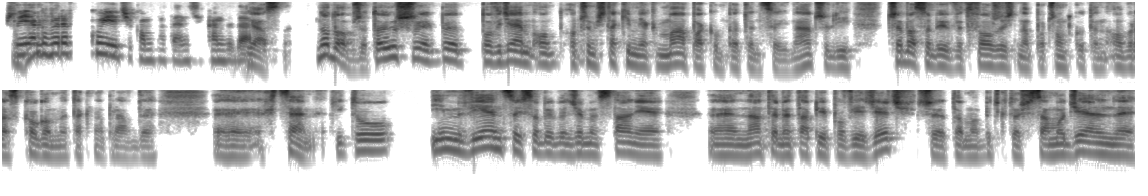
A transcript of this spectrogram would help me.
Czyli mhm. jak weryfikujecie kompetencje kandydata? Jasne. No dobrze, to już jakby powiedziałem o, o, czymś takim jak mapa kompetencyjna, czyli trzeba sobie wytworzyć na początku ten obraz, kogo my tak naprawdę e, chcemy. I tu Im więcej sobie będziemy w stanie e, na tym etapie powiedzieć, czy to ma być ktoś samodzielny,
